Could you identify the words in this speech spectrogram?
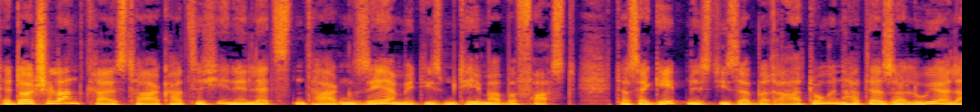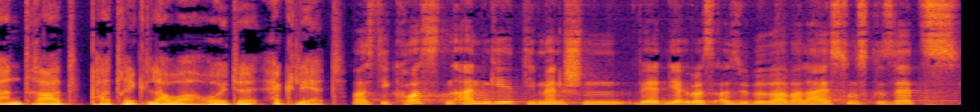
Der Deutsche Landkreistag hat sich in den letzten Tagen sehr mit diesem Thema befasst. Das Ergebnis dieser Beratungen hat der Saarlouier Landrat Patrick Lauer heute erklärt. Was die Kosten angeht, die Menschen werden ja über das Asylbewerberleistungsgesetz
